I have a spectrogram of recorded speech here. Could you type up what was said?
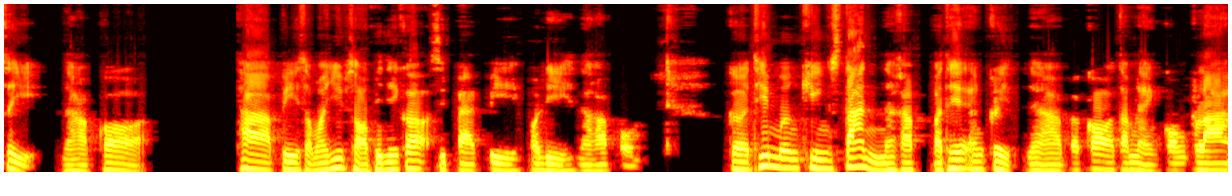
2004 นะครับ ก็ถ้าปี 2022 ปีนี้ก็ 18 ปีพอดีนะครับ ผม เกิดที่เมืองคิงสตันนะครับ ประเทศอังกฤษนะครับ แล้วก็ตำแหน่งกองกลาง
